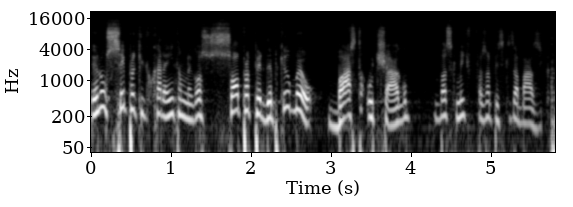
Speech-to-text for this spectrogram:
eu não sei pra que, que o cara entra no negócio só pra perder. Porque, meu, basta o Thiago basicamente fazer uma pesquisa básica.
